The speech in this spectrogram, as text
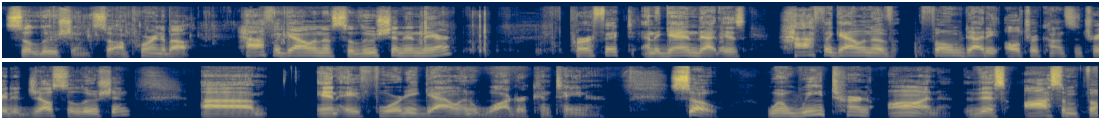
solution. So I'm pouring about half a gallon of solution in there. Perfect. And again, that is half a gallon of Foam Daddy Ultra Concentrated Gel Solution um, in a 40 gallon water container. So when we turn on this awesome Foam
